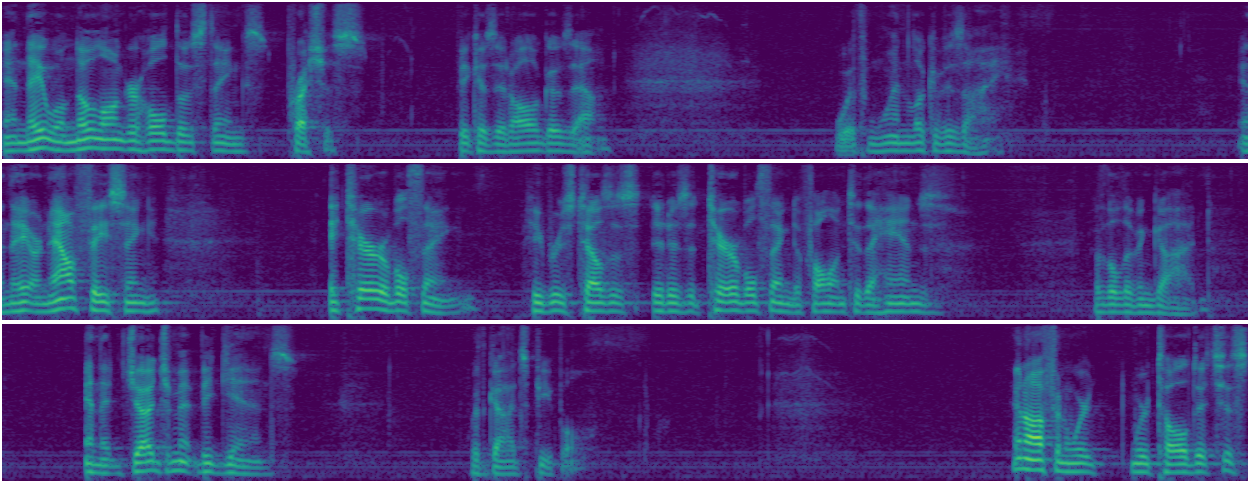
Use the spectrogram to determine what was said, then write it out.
and they will no longer hold those things precious because it all goes out with one look of his eye. And they are now facing a terrible thing. Hebrews tells us it is a terrible thing to fall into the hands of the living God. And that judgment begins with God's people. And often we're, we're told it's just,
